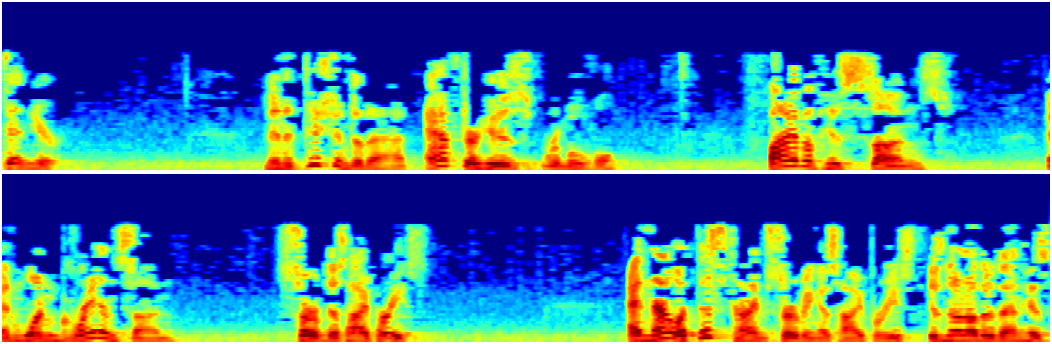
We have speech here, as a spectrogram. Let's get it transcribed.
tenure. And in addition to that, after his removal, five of his sons and one grandson served as high priest. And now, at this time, serving as high priest is none other than his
